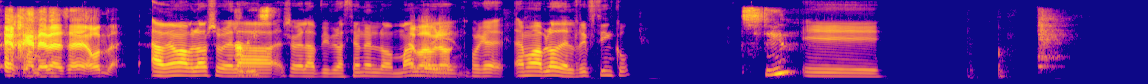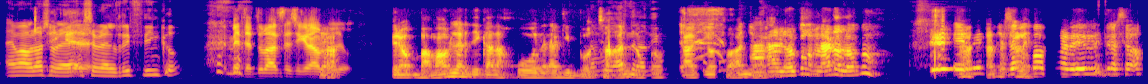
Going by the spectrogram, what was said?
en general, ¿sabes? Onda. habíamos hablado sobre la, ¿Habéis- sobre las vibraciones en los mandos. y- porque hemos hablado del Rift 5 sí? y. Hemos hablado sobre, que- sobre el Rift 5. Mientras tú lo haces, si quieres hablo yo. Pero vamos a hablar de cada juego de la Xbox, chaval, loco. Aquí 8 años. Ah, ¿eh? loco, claro, loco. Es Ah.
